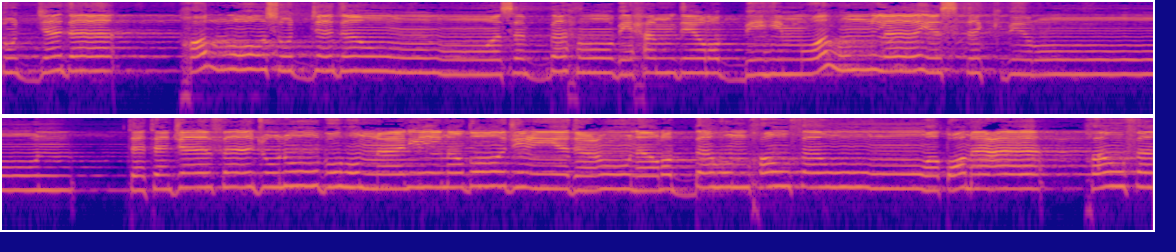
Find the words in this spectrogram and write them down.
سجداً خروا سجدا وسبحوا بحمد ربهم وهم لا يستكبرون. تتجافى جنوبهم عن المضاجع يدعون ربهم خوفا وطمعا خوفا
